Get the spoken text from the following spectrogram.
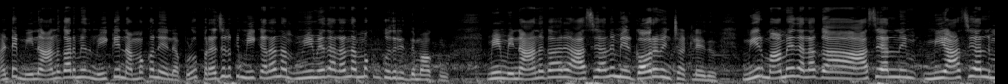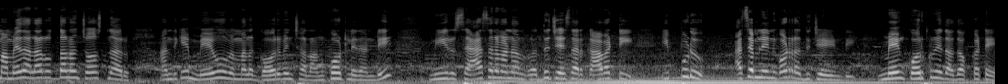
అంటే మీ నాన్నగారి మీద మీకే నమ్మకం లేనప్పుడు ప్రజలకు మీకు ఎలా నమ్మ- మీ మీద ఎలా నమ్మకం కుదిరిద్ది మాకు? మీ మీ నాన్నగారి ఆశయాలను మీరు గౌరవించట్లేదు. మీరు మా మీద ఎలా ఆశయాలని మీ ఆశయాలని మా మీద ఎలా రుద్దాలని చూస్తున్నారు? అందుకే మేము మిమ్మల్ని గౌరవించాలనుకోవట్లేదండి. మీరు శాసన మండలిని రద్దు చేశారు కాబట్టి ఇప్పుడు అసెంబ్లీని కూడా రద్దు చేయండి. మేము కోరుకునేది అదొక్కటే.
